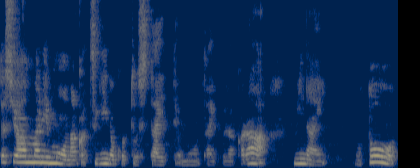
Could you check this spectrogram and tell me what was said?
私はあんまりもうなんか次のことしたいって思うタイプだから見ないのと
